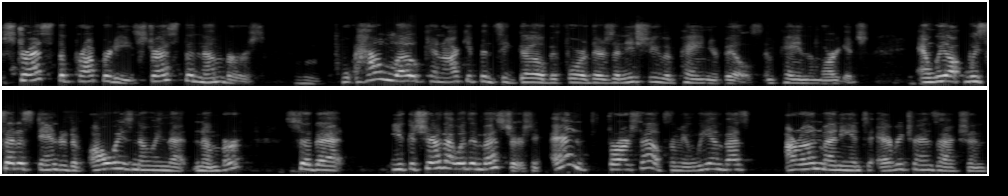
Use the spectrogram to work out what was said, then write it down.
stress the property, stress the numbers. Mm-hmm. How low can occupancy go before there's an issue in paying your bills and paying the mortgage? And we we set a standard of always knowing that number so that you could share that with investors and for ourselves. I mean, we invest our own money into every transaction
